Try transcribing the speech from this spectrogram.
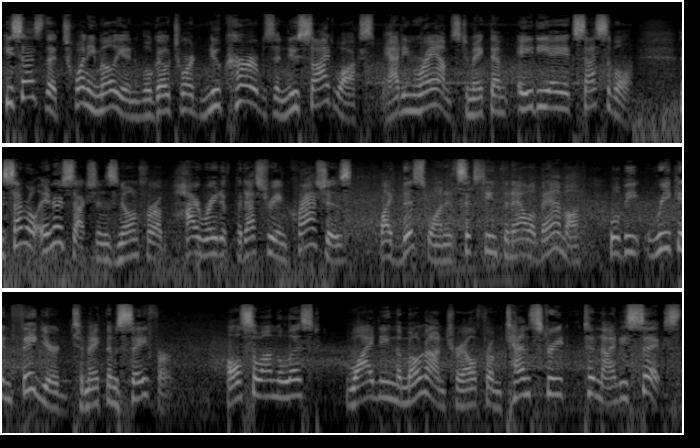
He says that 20 million will go toward new curbs and new sidewalks, adding ramps to make them ADA accessible. Several intersections known for a high rate of pedestrian crashes, like this one at 16th and Alabama, will be reconfigured to make them safer. Also on the list, widening the Monon Trail from 10th Street to 96th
